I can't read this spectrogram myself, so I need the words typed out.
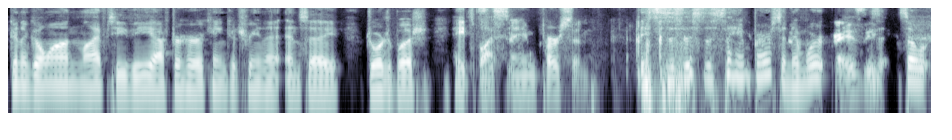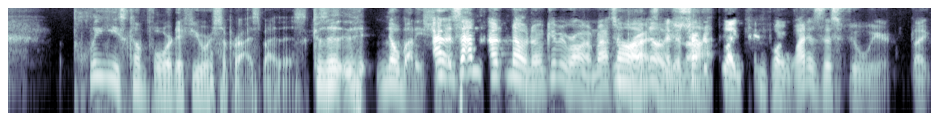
going to go on live TV after Hurricane Katrina and say, George Bush hates It's black the people." same person. It's this is the same person. And we're, Crazy. so please come forward if you were surprised by this because nobody should. I, I- no, no, get me wrong. I'm not surprised. No, I know, I just try to like pinpoint why does this feel weird? Like,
